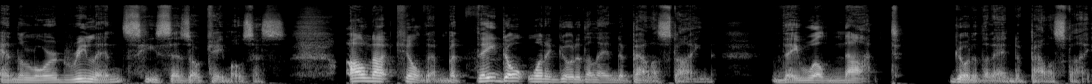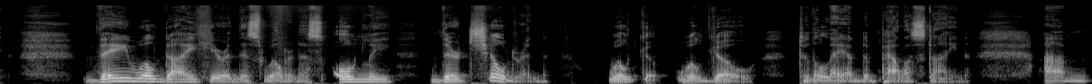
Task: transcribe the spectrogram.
and the Lord relents. He says, okay, Moses, I'll not kill them, but they don't want to go to the land of Palestine they will not go to the land of Palestine. They will die here in this wilderness. Only their children will go, will go to the land of Palestine. Um,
